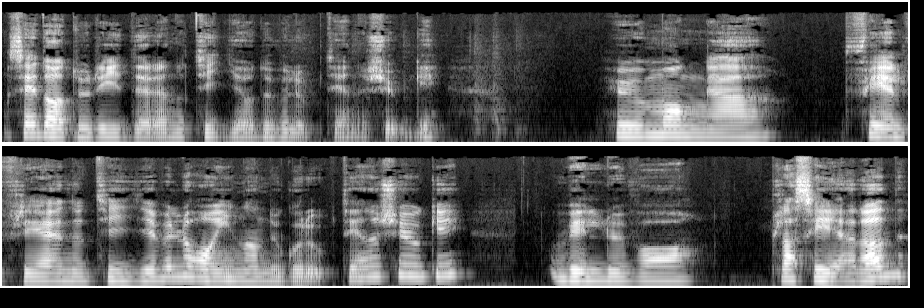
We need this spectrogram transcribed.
Säg då att du rider 1,10 och du vill upp till 1,20. Hur många felfria 1,10 vill du ha innan du går upp till 1,20? Vill du vara placerad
